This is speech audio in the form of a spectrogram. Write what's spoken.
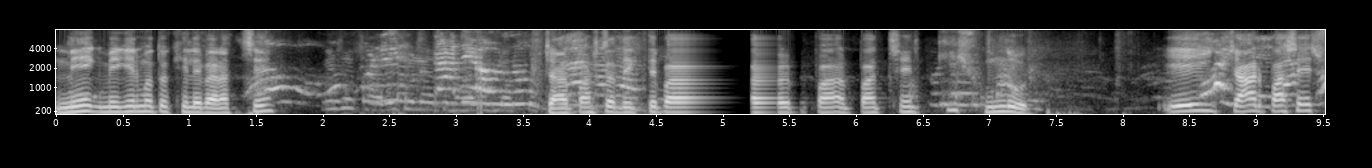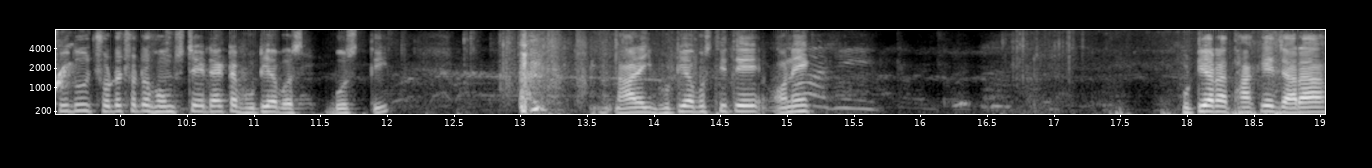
মেঘ, মেঘের মতো খেলে বেড়াচ্ছে। চার পাঁচটা দেখতে পাচ্ছেন কি সুন্দর। এই চার পাশে শুধু ছোট ছোট হোমস্টে, এটা একটা ভুটিয়া বস- বস্তি। আর এই ভুটিয়া বস্তিতে অনেক ভুটিয়ারা থাকে যারা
